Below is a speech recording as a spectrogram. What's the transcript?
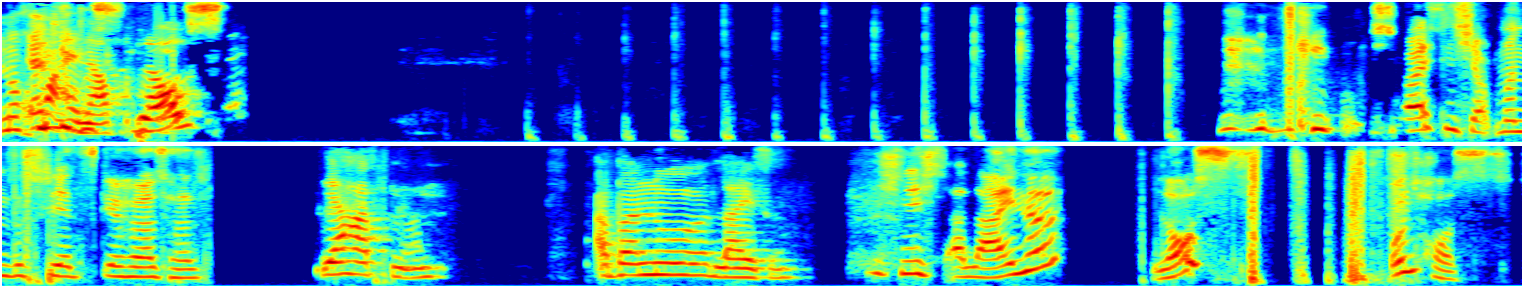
Ja, Nochmal du einen Applaus. Ich weiß nicht, ob man das jetzt gehört hat. Ja, hat man. Aber nur leise. Ich nicht alleine, lost und Host.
